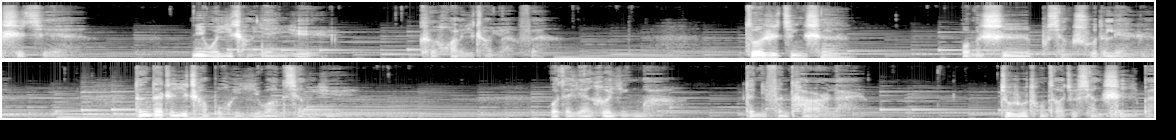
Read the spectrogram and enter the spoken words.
世界，你我一场烟雨，刻画了一场缘分。昨日今生，我们是不相熟的恋人，等待着一场不会遗忘的相遇。我在沿河饮马，等你分踏而来，就如同早就相识一般，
